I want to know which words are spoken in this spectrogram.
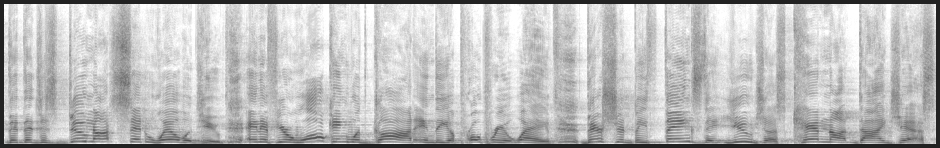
that, that just do not sit well with you. And if you're walking with God in the appropriate way, there should be things that you just cannot digest.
